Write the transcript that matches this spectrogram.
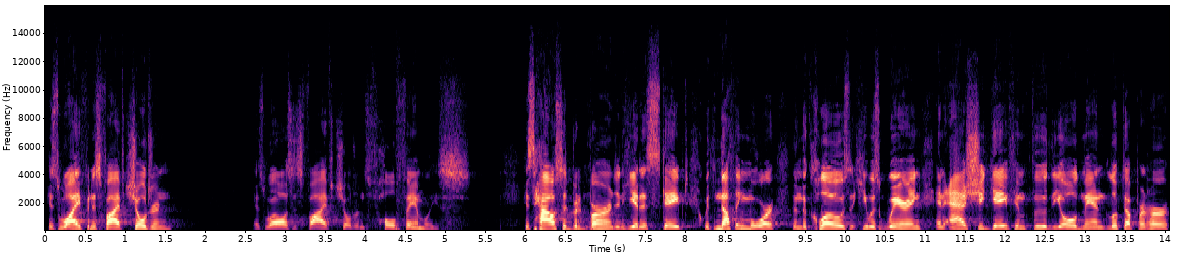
His wife and his five children, as well as his five children's whole families. His house had been burned and he had escaped with nothing more than the clothes that he was wearing. And as she gave him food, the old man looked up at her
